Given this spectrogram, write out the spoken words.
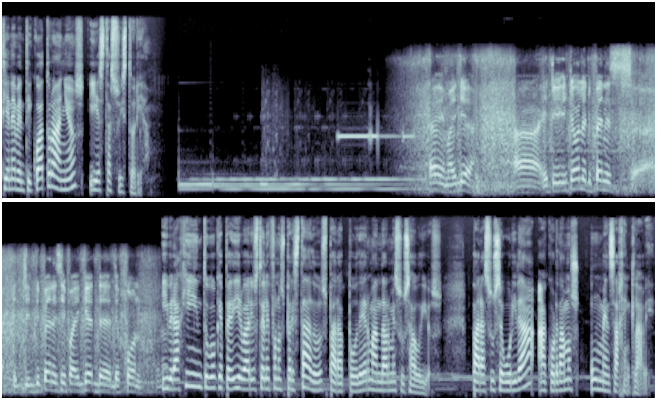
tiene 24 años y esta es su historia. Hey, my dear. Ibrahim tuvo que pedir varios teléfonos prestados para poder mandarme sus audios. Para su seguridad acordamos un mensaje en clave.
